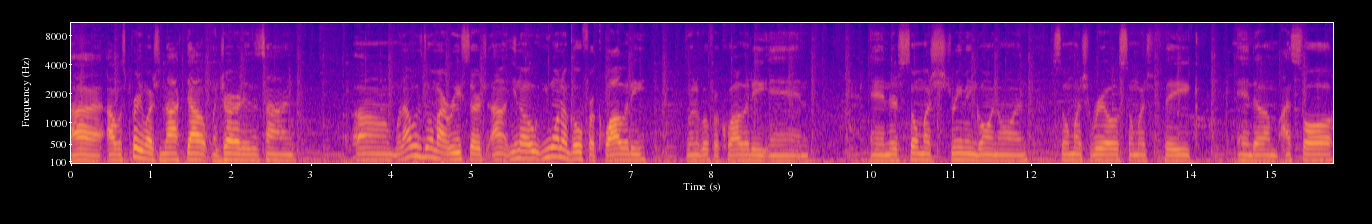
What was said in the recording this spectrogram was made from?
I, I was pretty much knocked out majority of the time. Um, when I was doing my research, I, you know, you want to go for quality. You want to go for quality, and and there's so much streaming going on, so much real, so much fake, and um, I saw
